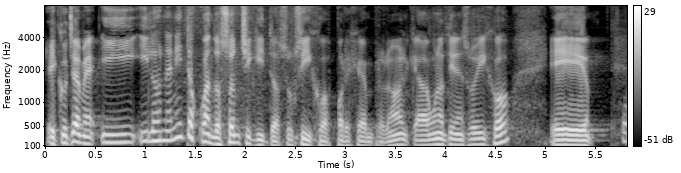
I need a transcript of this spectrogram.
Escúchame, y, y los nenitos cuando son chiquitos, sus hijos, por ejemplo, ¿no? Cada uno tiene su hijo. eh, Sí.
